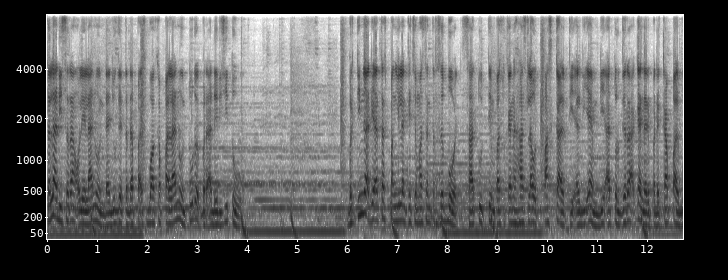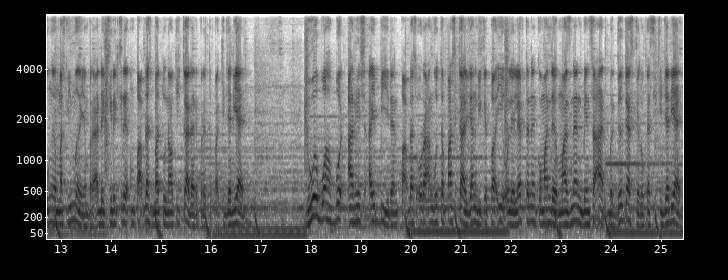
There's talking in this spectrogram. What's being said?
telah diserang oleh lanun dan juga terdapat sebuah kapal lanun turut berada di situ. Bertindak di atas panggilan kecemasan tersebut, satu tim pasukan khas laut Pascal TLDM diatur gerakkan daripada kapal Bunga Mas 5 yang berada kira-kira 14 batu nautika daripada tempat kejadian. Dua buah bot RHIB dan 14 orang anggota Pascal yang diketuai oleh Lieutenant Commander Maznan bin Saad bergegas ke lokasi kejadian.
